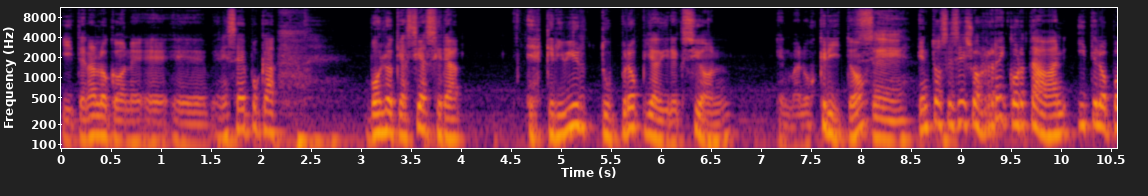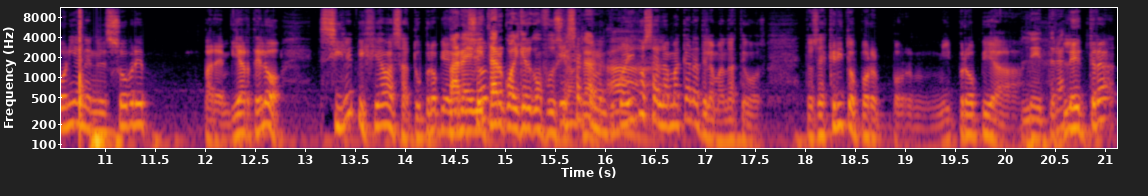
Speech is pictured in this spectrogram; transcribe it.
y tenerlo con... eh, eh, en esa época, vos lo que hacías era escribir tu propia dirección en manuscrito. Sí. Entonces ellos recortaban y te lo ponían en el sobre para enviártelo. Si le pifiabas a tu propia Para dirección... evitar cualquier confusión. Exactamente. claro. Cualquier Ah. cosa la macana te la mandaste vos. Entonces, escrito por, por mi propia Letra. letra,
